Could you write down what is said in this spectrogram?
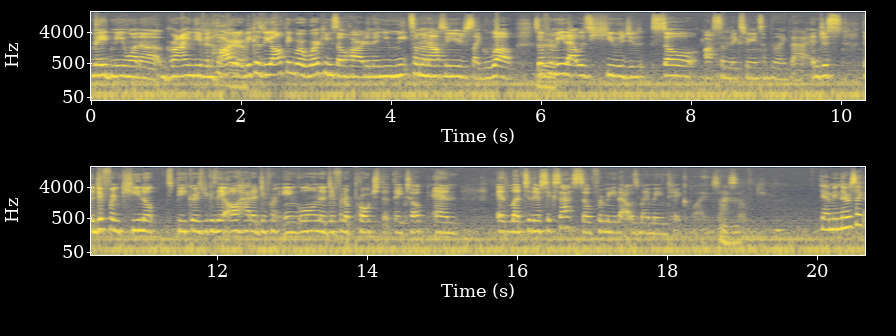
made me want to grind even harder Yeah. because we all think we're working so hard and then you meet someone else and you're just like whoa so for me that was huge it was so awesome to experience something like that and just the different keynote speakers because they all had a different angle and a different approach that they took and it led to their success so for me that was my main takeaway it was Mm-hmm. awesome Yeah, I mean, there was like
